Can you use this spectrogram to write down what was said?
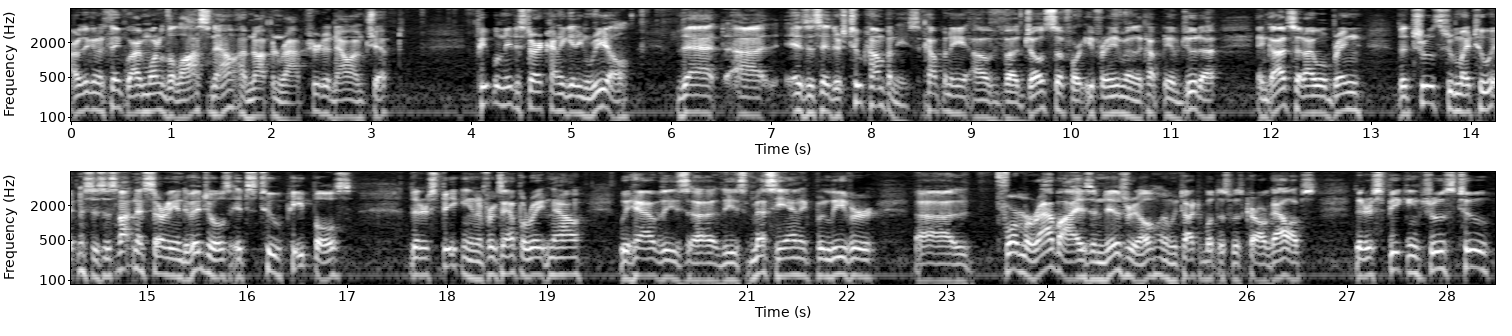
Are they going to think, well, I'm one of the lost now, I've not been raptured, and now I'm chipped? People need to start kind of getting real that, uh, as I say, there's two companies the company of uh, Joseph or Ephraim and the company of Judah. And God said, I will bring the truth through my two witnesses. It's not necessarily individuals, it's two peoples that are speaking. And for example, right now we have these uh, these messianic believer uh, former rabbis in Israel, and we talked about this with Carl Gallups, that are speaking truth to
